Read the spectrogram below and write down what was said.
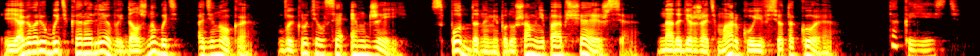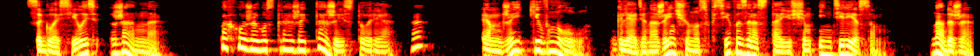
«Я говорю, быть королевой должно быть одиноко», выкрутился М.Джей. «С подданными по душам не пообщаешься. Надо держать марку и все такое». «Так и есть», согласилась Жанна. «Похоже, у стражей та же история, а?» М.Джей кивнул глядя на женщину с всевозрастающим интересом. Надо же,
